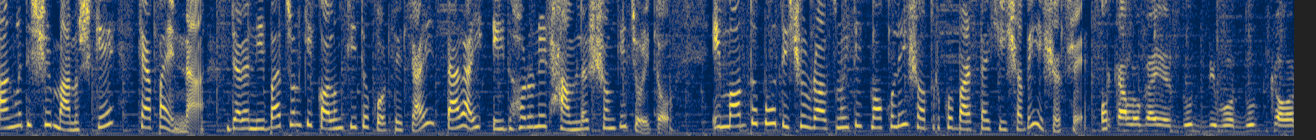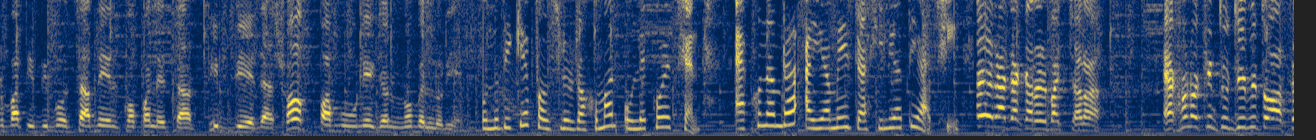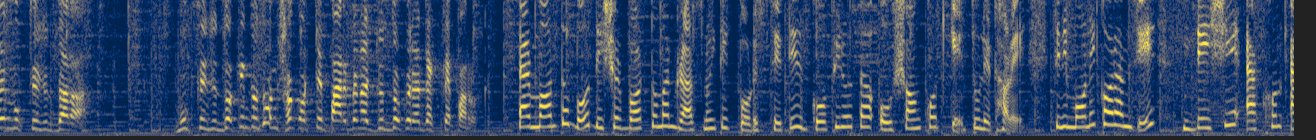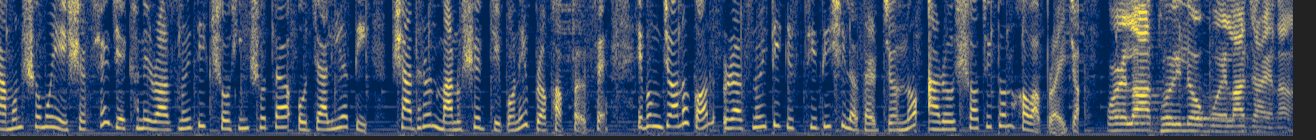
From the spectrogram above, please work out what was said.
বাংলাদেশের মানুষকে ক্যাপায়েন না যারা নির্বাচনকে কলঙ্কিত করতে চায় তারাই এই ধরনের হামলার সঙ্গে জড়িত। এই মন্তব্য দেশের রাজনৈতিক মহলে সতর্ক বার্তা হিসাবে এসেছে। কালো গায়ে দুধ দিব দুধ খাওয়ার বাতি দিব চাঁদের কপালে চার টিপ দিয়ে যা সব পামু উনি একজন নোবেল লরিয়েট অন্যদিকে ফজলুর রহমান উল্লেখ করেছেন এখন আমরা আইয়ামে জাহিলিয়াতে আছি। রাজাকারের বাচ্চারা এখনও কিন্তু জীবিত আছে মুক্তিযোদ্ধারা। মুক্তিযুদ্ধ কিন্তু ধ্বংস করতে পারবে না যুদ্ধ করে দেখতে পারো। তার মন্তব্য দেশের বর্তমান রাজনৈতিক পরিস্থিতির গভীরতা ও সংকটকে তুলে ধরে। তিনি মনে করেন যে, দেশে এখন এমন সময় এসেছে যেখানে রাজনৈতিক সহিংসতা ও জালিয়াতি সাধারণ মানুষের জীবনে প্রভাব ফেলছে এবং জনগণ রাজনৈতিক স্থিতিশীলতার জন্য আরও সচেতন হওয়া প্রয়োজন। কয়লা ধইলেও ময়লা যায় না।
